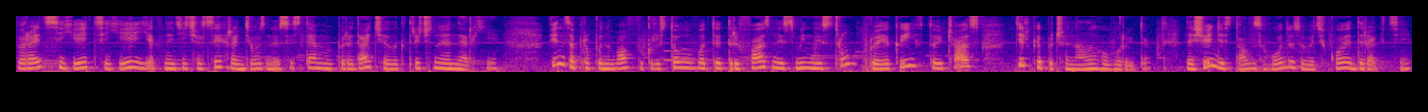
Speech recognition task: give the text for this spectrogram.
творець цієї цієї, як на ті часи, грандіозної системи передачі електричної енергії. Він запропонував використовувати трифазний змінний струм, про який в той час тільки починали говорити, на що й дістав згоду заводської дирекції.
